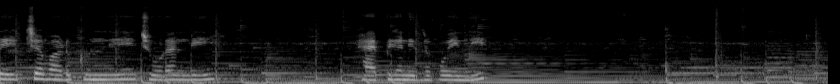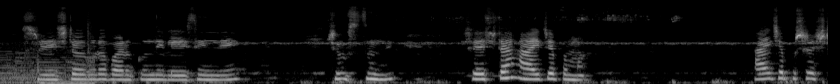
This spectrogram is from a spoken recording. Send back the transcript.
స్వేచ్ఛ పడుకుంది. చూడండి. హ్యాపీగా నిద్రపోయింది. శ్రేష్ఠ కూడా పడుకుంది లేచింది. చూస్తుంది. శ్రేష్ఠ హాయ్ చెప్పమ్మా. హాయ్ చెప్పు శ్రేష్ఠ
